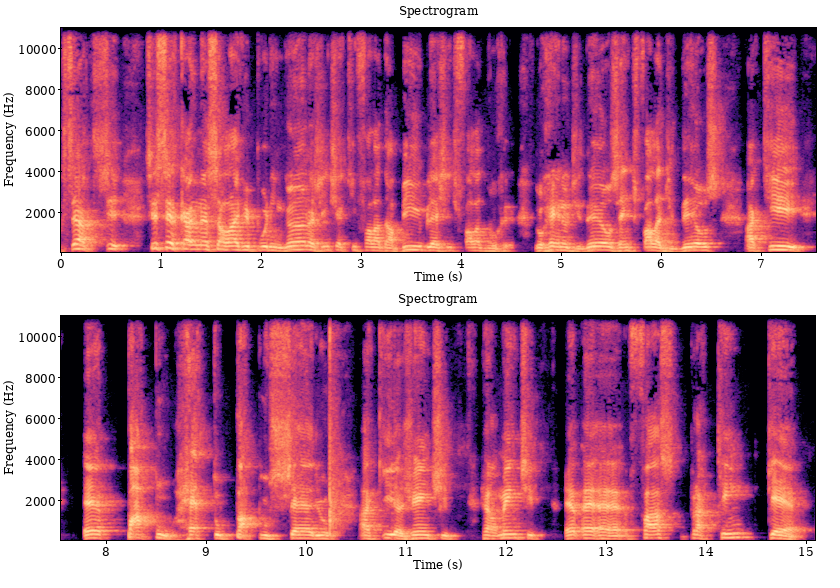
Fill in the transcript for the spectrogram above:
Certo? Se, se você caiu nessa live por engano, a gente aqui fala da Bíblia, a gente fala do, do reino de Deus, a gente fala de Deus. Aqui é papo reto, papo sério. Aqui a gente realmente é, é, é faz para quem quer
